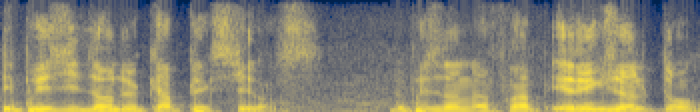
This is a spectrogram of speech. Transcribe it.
et président de Cap Excellence. Le président de la frappe, Éric Jalton.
